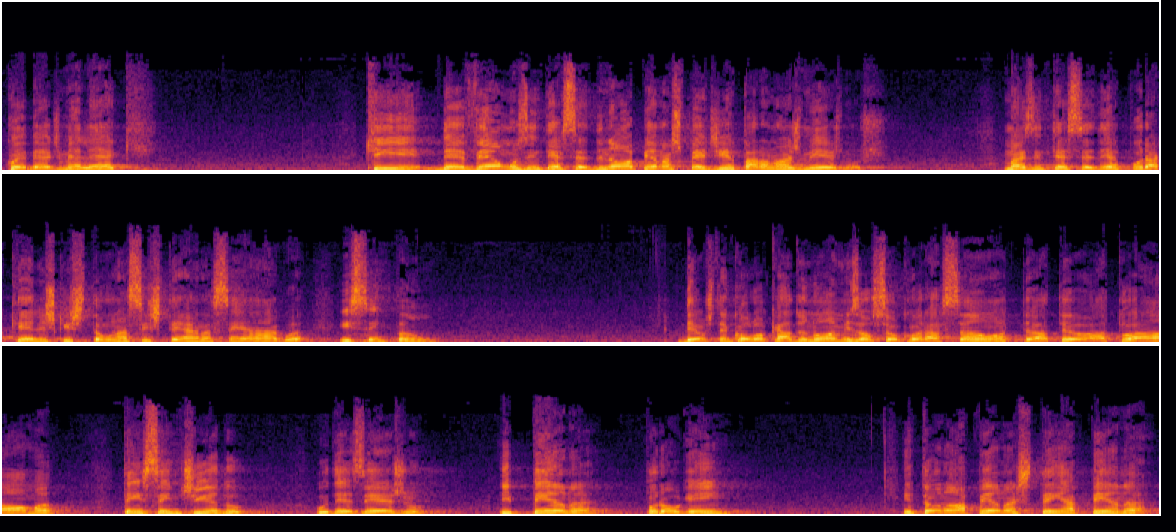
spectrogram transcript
com Ebed Meleque que devemos interceder, não apenas pedir para nós mesmos, mas interceder por aqueles que estão na cisterna sem água e sem pão. Deus tem colocado nomes ao seu coração, à, tua alma, tem sentido o desejo e pena por alguém. Então não apenas tenha pena,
